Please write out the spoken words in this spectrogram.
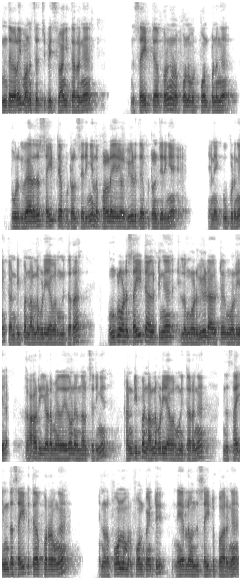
இந்த விலையும் அனுசரித்து பேசி வாங்கி தர்றேங்க. இந்த சைட் தேவைப்படுறவங்க என்னோட ஃபோன் நம்பர் ஃபோன் பண்ணுங்கள் உங்களுக்கு வேறு ஏதாவது சைட் தேவைப்பட்டாலும் சரிங்க இல்லை பல்ல ஏரியாவில் வீடு தேவைப்பட்டாலும் சரிங்க என்னை கூப்பிடுங்க. கண்டிப்பாக நல்லபடியாக வியாபாரம் பண்ணி தர்றேன். உங்களோட சைட் ஆகட்டுங்க இல்லை உங்களோட வீடு ஆகட்டும் உங்களுடைய காடு இடம் ஏதோ எதோ ஒன்று இருந்தாலும் சரிங்க கண்டிப்பாக நல்லபடியாக வியாபாரம் பண்ணி தரேங்க இந்த சை இந்த சைட்டு தேவைப்படுறவங்க என்னோடய ஃபோன் நம்பர் ஃபோன் பண்ணிட்டு நேரில் வந்து சைட்டு பாருங்கள்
